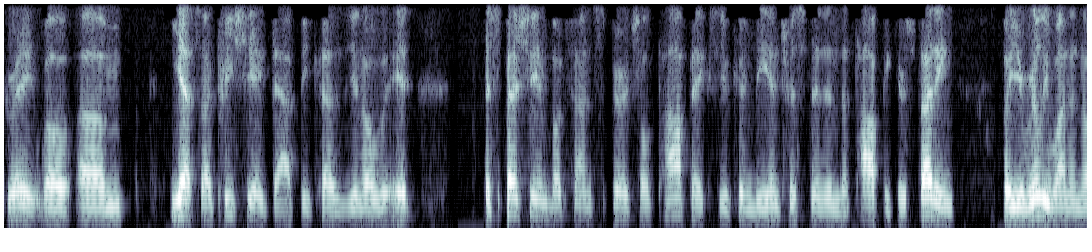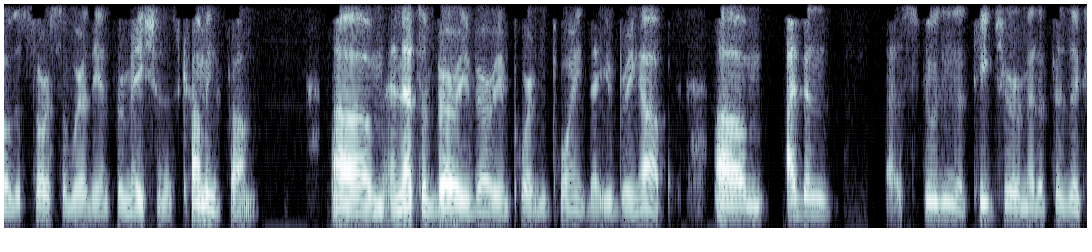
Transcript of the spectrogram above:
Great. Well, um, yes, I appreciate that because, you know, it, especially in books on spiritual topics, you can be interested in the topic you're studying, but you really want to know the source of where the information is coming from. Um, and that's a very, very important point that you bring up. Um, I've been a student, a teacher of metaphysics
